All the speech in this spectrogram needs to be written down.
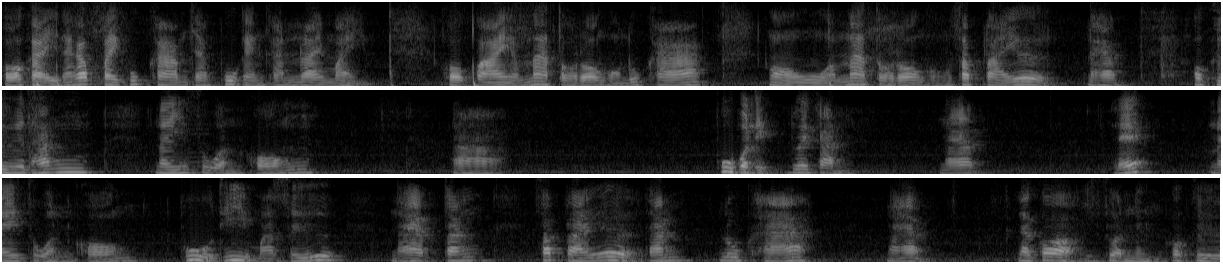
ขอไข่นะครับไปคุกคามจากผู้แข่งขันรายใหม่ขอควายอำนาจต่อรองของลูกค้างองูอำนาจต่อรองของซัพพลายเออร์นะครับ ก็คือทั้งในส่วนของอผู้ผลิตด้วยกันนะครับ และ ในส่วนของผู้ที่มาซื้อนะครับทั้งซัพพลายเออร์ทั้งลูกค้านะครับ แล้วก็อีกส่วนหนึ่งก็คือ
